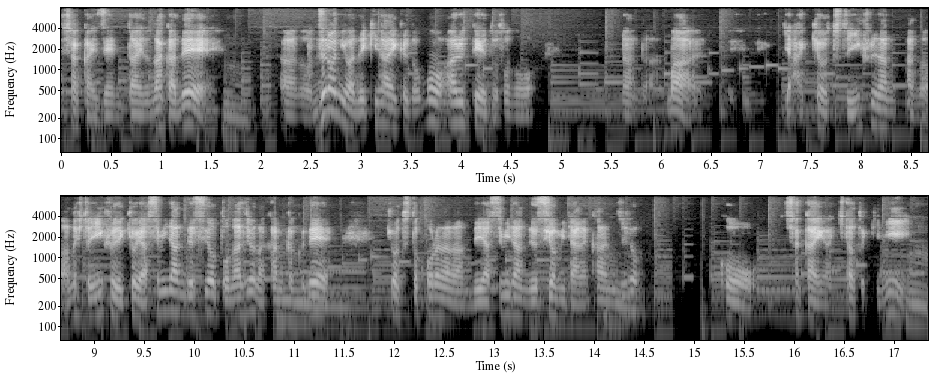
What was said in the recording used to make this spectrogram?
ー社会全体の中でうん。あのゼロにはできないけどもある程度そのなんだまあいや今日ちょっとインフルなんあのあの人インフルで今日休みなんですよと同じような感覚で、今日ちょっとコロナなんで休みなんですよみたいな感じのこう社会が来た時うにん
